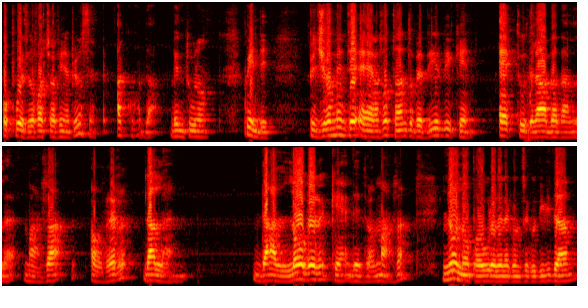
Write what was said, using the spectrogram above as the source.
Oppure se lo faccio alla fine del primo step a quota 21. Quindi Principalmente era soltanto per dirvi che è tutelata dal MASA over, dal, dall'over che è dentro al MASA, non ho paura della consecutività,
